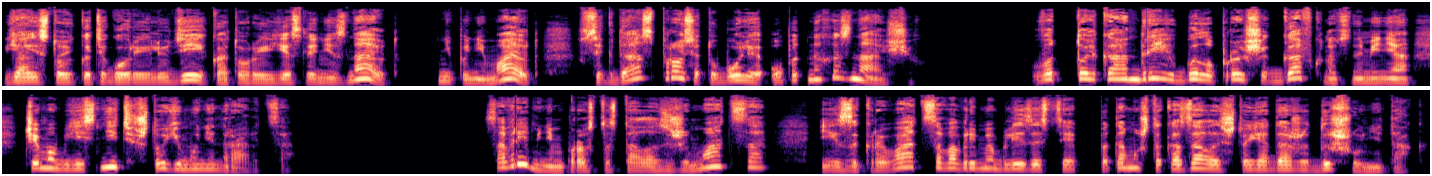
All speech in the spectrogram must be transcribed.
Я из той категории людей, которые, если не знают, не понимают, всегда спросят у более опытных и знающих. Вот только Андрею было проще гавкнуть на меня, чем объяснить, что ему не нравится. Со временем просто стала сжиматься и закрываться во время близости, потому что казалось, что я даже дышу не так.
